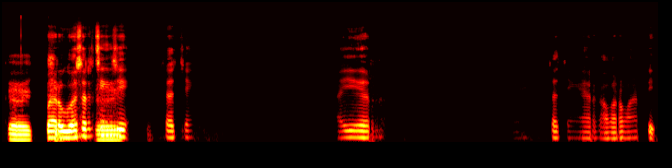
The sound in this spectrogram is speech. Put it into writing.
Cacing. baru gua searching Cacing. sih cacing air Eh, cacing air kamar mandi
